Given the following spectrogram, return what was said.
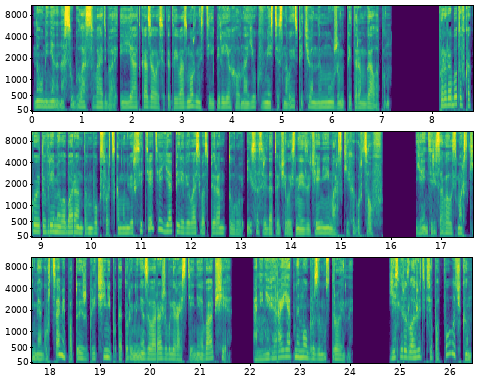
но у меня на носу была свадьба, и я отказалась от этой возможности и переехала на юг вместе с новоиспеченным мужем Питером Галлопом. Проработав какое-то время лаборантом в Оксфордском университете, я перевелась в аспирантуру и сосредоточилась на изучении морских огурцов. Я интересовалась морскими огурцами по той же причине, по которой меня завораживали растения вообще. Они невероятным образом устроены. Если разложить все по полочкам,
